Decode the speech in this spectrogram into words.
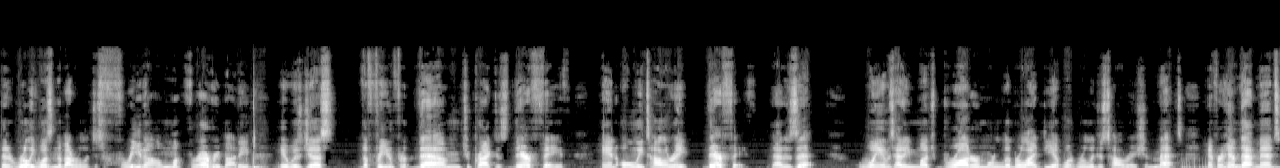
that it really wasn't about religious freedom for everybody. It was just the freedom for them to practice their faith and only tolerate their faith. That is it. Williams had a much broader, more liberal idea of what religious toleration meant. And for him, that meant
